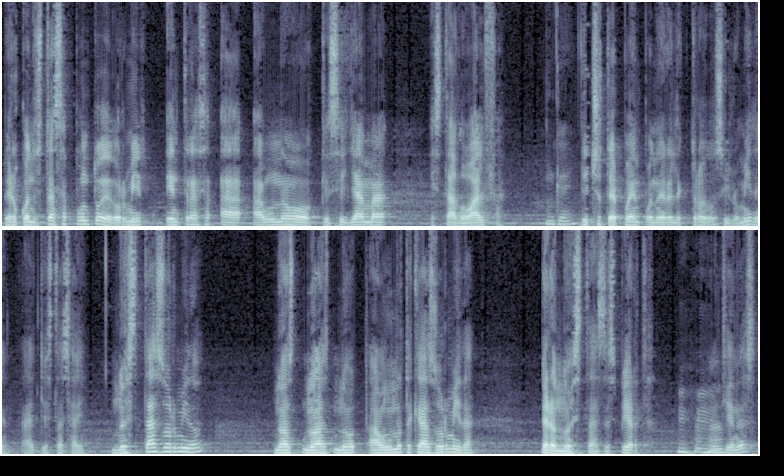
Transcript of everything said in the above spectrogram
Pero cuando estás a punto de dormir, entras a, a uno que se llama estado alfa. De hecho, te pueden poner electrodos y lo miden. Ah, ya estás ahí. No estás dormido, no, aún no te quedas dormida, pero no estás despierta. ¿Me entiendes?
